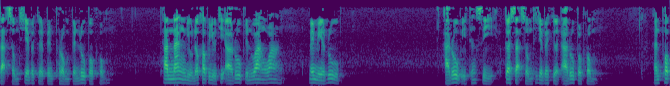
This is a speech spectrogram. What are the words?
สะสมเชี่ยไปเกิดเป็นพรหมเป็นรูปประพรหมถ้านั่งอยู่แล้วเข้าไปอยู่ที่อารูปจนว่างๆไม่มีรูปอารูปอีกทั้งสี่ก็สะสมที่จะไปเกิดอารูปประพรม อันภพ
